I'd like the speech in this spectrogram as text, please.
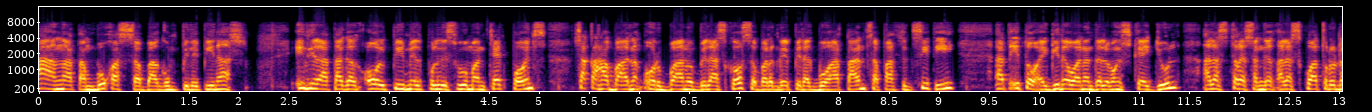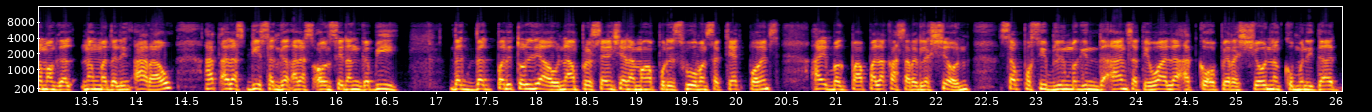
aangat ang bukas sa bagong Pilipinas. Inilatag ang all-female policewoman checkpoints sa kahabaan ng Urbano Velasco sa barangay Pinagbuhatan sa Pasig City at ito ay ginawa ng dalawang schedule alas 3 hanggang alas 4 ng, magal- ng madaling araw at alas 10 hanggang alas 11 ng gabi. Dagdag pa nito Liao na ang presensya ng mga policewoman sa checkpoints ay magpapalakas sa relasyon sa posibleng maging daan sa tiwala at kooperasyon ng komunidad.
